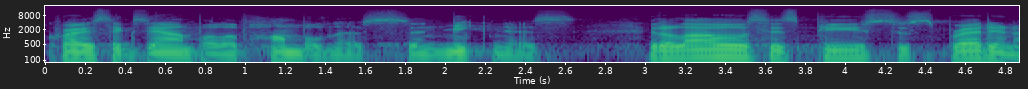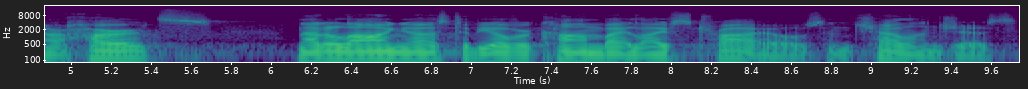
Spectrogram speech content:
Christ's example of humbleness and meekness, it allows his peace to spread in our hearts not allowing us to be overcome by life's trials and challenges.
